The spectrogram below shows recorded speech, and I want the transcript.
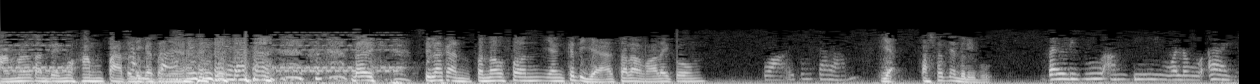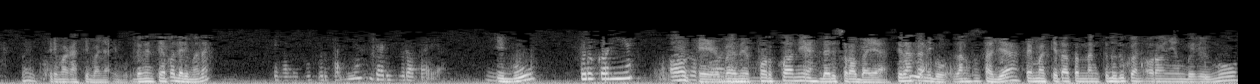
Amal tanpa ilmu hampa tadi katanya. Iya. Baik, silakan penelpon yang ketiga. Assalamualaikum. Waalaikumsalam. Ya, passwordnya dulu Ibu. Balibu ambi walau ayah. Baik, terima kasih banyak Ibu. Dengan siapa dari mana? Dengan Ibu Furkonia dari Surabaya. Ibu? Furkonia. Oke, okay, baik. Furkonia dari Surabaya. Silahkan ya. Ibu, langsung saja. Tema kita tentang kedudukan orang yang berilmu.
